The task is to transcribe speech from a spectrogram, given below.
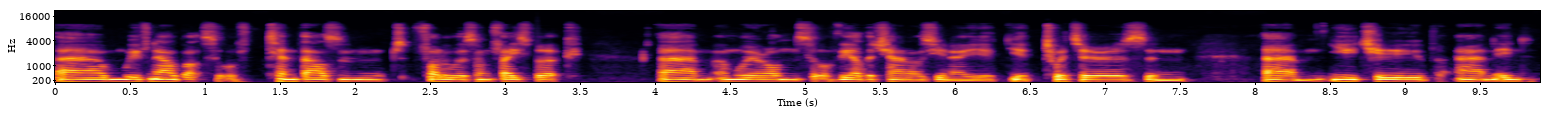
Um, we've now got sort of 10,000 followers on Facebook, um, and we're on sort of the other channels, you know, your, your Twitters and um, YouTube and in,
